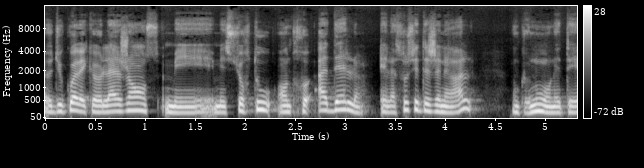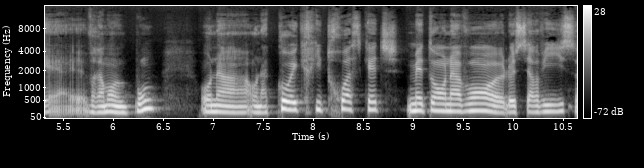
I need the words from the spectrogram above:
Euh, du coup, avec euh, l'agence, mais, mais surtout entre Adèle et la Société Générale. Donc, nous, on était vraiment un pont. On a, on a coécrit trois sketchs mettant en avant le service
